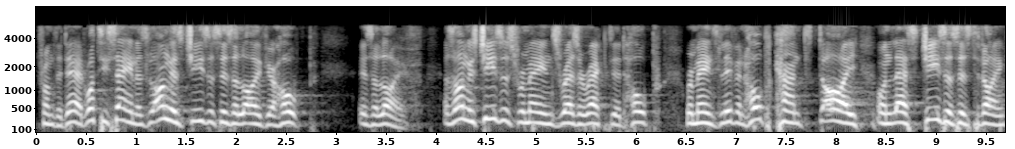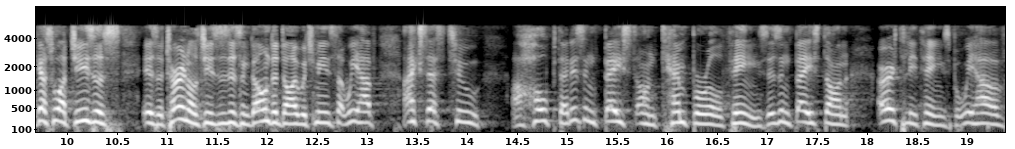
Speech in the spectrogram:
from the dead. What's he saying? As long as Jesus is alive, your hope is alive. As long as Jesus remains resurrected, hope remains living. Hope can't die unless Jesus is to die. And guess what? Jesus is eternal. Jesus isn't going to die, which means that we have access to a hope that isn't based on temporal things, isn't based on earthly things, but we have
